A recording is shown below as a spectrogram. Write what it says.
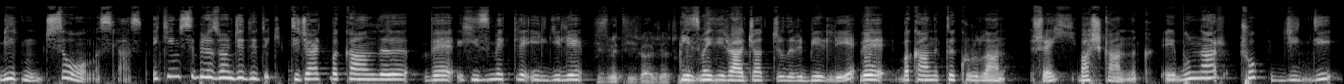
birincisi o olması lazım. İkincisi biraz önce dedik Ticaret Bakanlığı ve hizmetle ilgili Hizmet ihracatı. Hizmet İhracatçıları Birliği ve bakanlıkta kurulan şey başkanlık. E, bunlar çok ciddi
